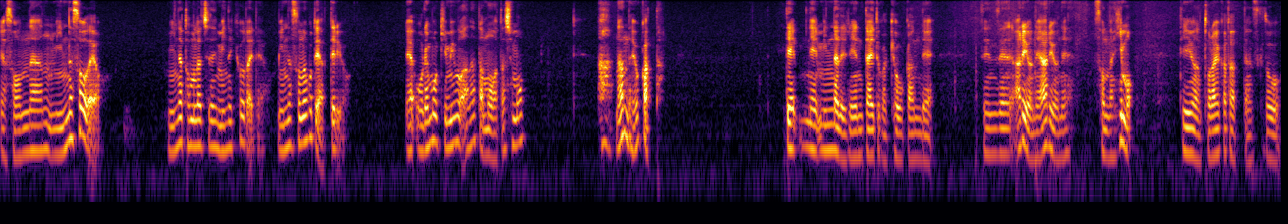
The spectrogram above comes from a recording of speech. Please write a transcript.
いやそんなみんなそうだよ。みんな友達でみんな兄弟だよ。みんなそんなことやってるよ。え俺も君もあなたも私も？あなんだよかった。でねみんなで連帯とか共感で全然あるよねあるよね。そんな日も。っていうような捉え方だったんですけど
